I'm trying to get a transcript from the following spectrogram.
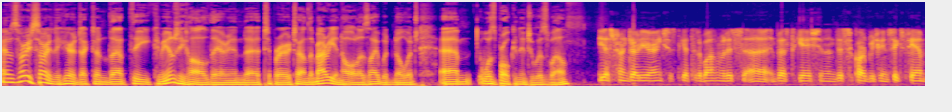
I was very sorry to hear, Declan, that the community hall there in uh, Tipperary Town, the Marion Hall, as I would know it, um, was broken into as well. Yes, Frank Gardaí are anxious to get to the bottom of this uh, investigation, and this occurred between 6 p.m.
